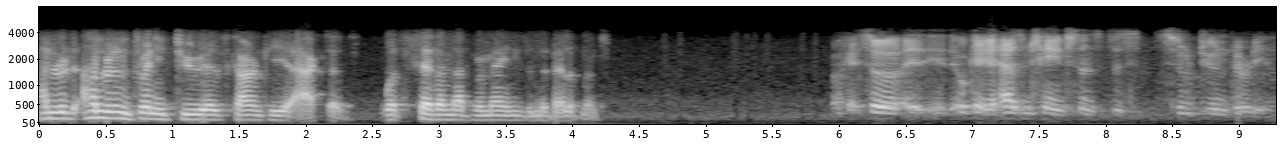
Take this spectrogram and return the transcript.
122 is currently active with seven that remains in development. Okay. so It okay, it hasn't changed since June 30th?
